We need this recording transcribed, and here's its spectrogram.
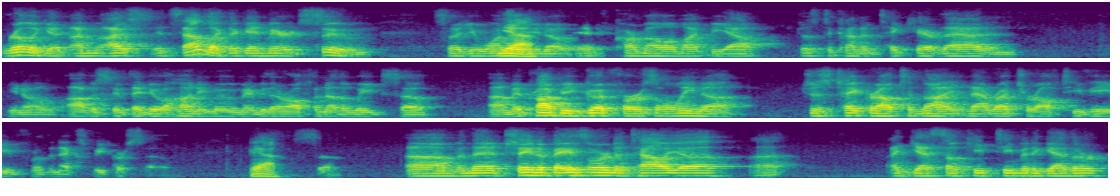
really get. I'm. I. It sounds like they're getting married soon, so you wonder, Yeah. you know, if Carmelo might be out just to kind of take care of that, and you know, obviously if they do a honeymoon, maybe they're off another week. So um, it'd probably be good for Zelina. Just take her out tonight, and that writes her off TV for the next week or so. yeah, So, um, and then Shayna Baszler, Natalya. Uh, I guess they'll keep teaming together.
